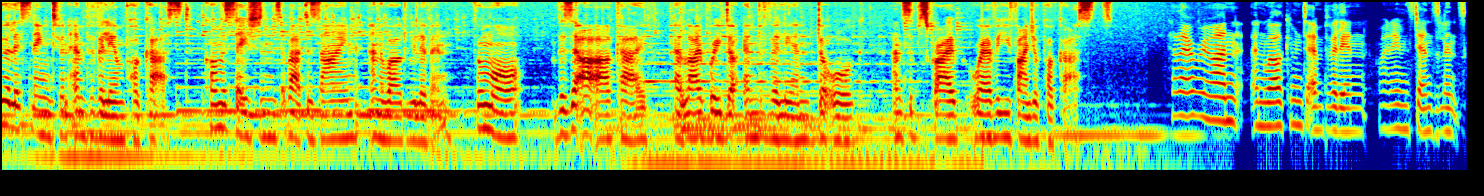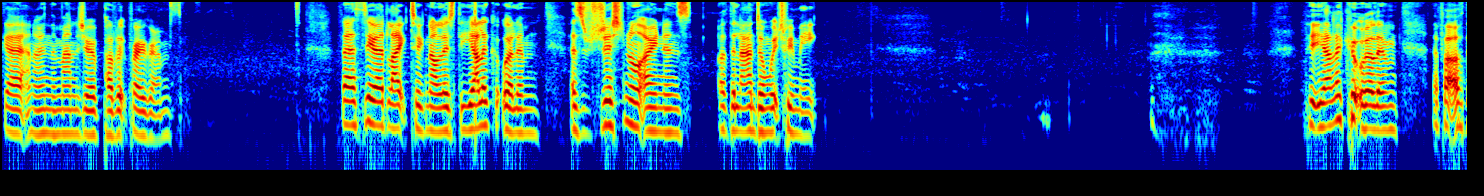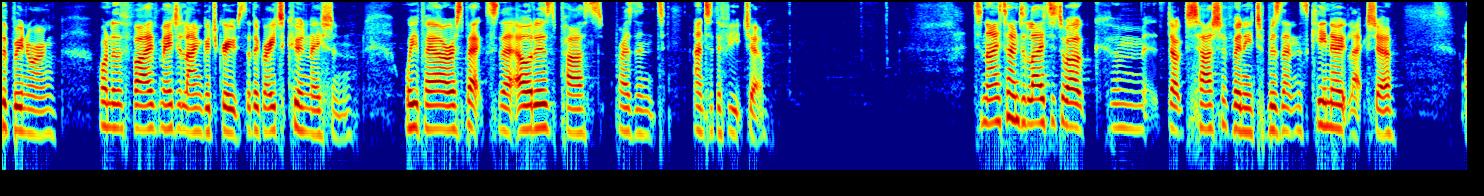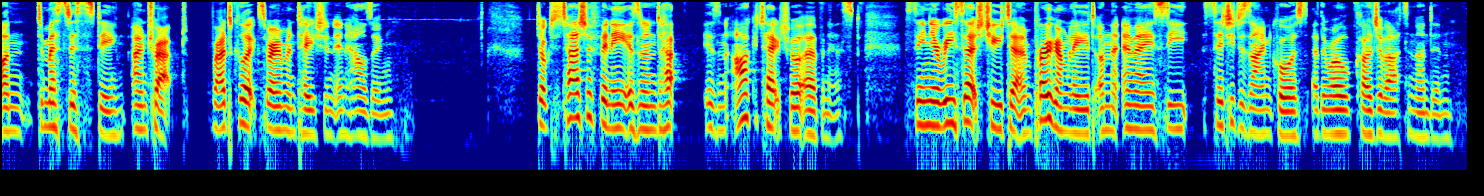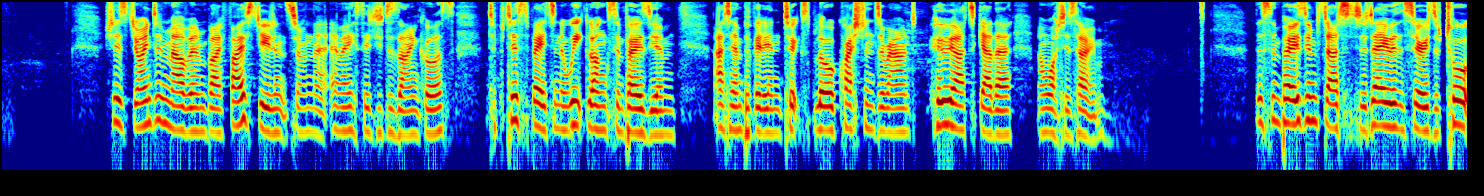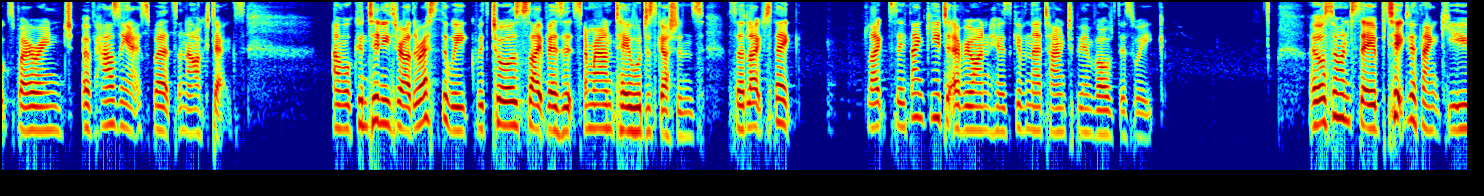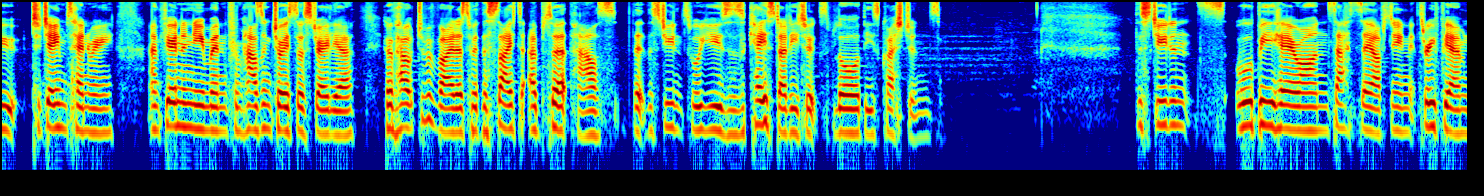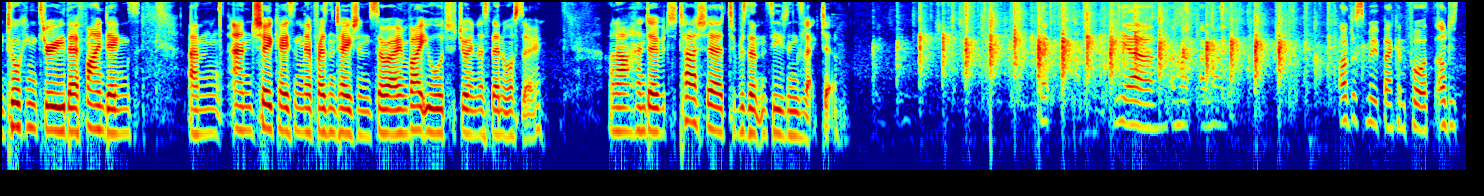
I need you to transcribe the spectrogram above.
You are listening to an M Pavilion podcast, conversations about design and the world we live in. For more, visit our archive at library.mpavilion.org and subscribe wherever you find your podcasts. Hello, everyone, and welcome to M Pavilion. My name is Jen Zelinska, and I'm the manager of public programs. Firstly, I'd like to acknowledge the Yalukit Willam as the traditional owners of the land on which we meet. The Yalukit Willam are part of the Boonwurrung, one of the five major language groups of the Greater Kulin Nation. We pay our respects to their elders, past, present, and to the future. Tonight, I'm delighted to welcome Dr. Tasha Finney to present this keynote lecture on domesticity, I'm trapped, radical experimentation in housing. Dr. Tasha Finney is an, is an architectural urbanist, senior research tutor and program lead on the MA City Design course at the Royal College of Art in London. She is joined in Melbourne by five students from the MA City Design course to participate in a week long symposium at M Pavilion to explore questions around who we are together and what is home. The symposium started today with a series of talks by a range of housing experts and architects and will continue throughout the rest of the week with tours, site visits, and roundtable discussions. So I'd like to, thank, like to say thank you to everyone who has given their time to be involved this week. I also want to say a particular thank you to James Henry and Fiona Newman from Housing Choice Australia, who have helped to provide us with the site at Ebsworth House that the students will use as a case study to explore these questions. The students will be here on Saturday afternoon at 3 pm talking through their findings um, and showcasing their presentations. So I invite you all to join us then also. And I'll hand over to Tasha to present this evening's lecture. Yeah, might, I might, I'll just move back and forth. I'll just,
